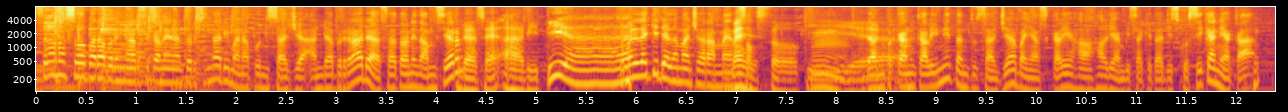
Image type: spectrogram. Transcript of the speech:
Selamat sore para pendengar sekalian yang tercinta di mana pun saja Anda berada. Saya Tony Tamsir. Dan saya Aditya. Kembali lagi dalam acara Mensok. Mestok, Hmm, iya. Dan pekan kali ini tentu saja banyak sekali hal-hal yang bisa kita diskusikan ya kak.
